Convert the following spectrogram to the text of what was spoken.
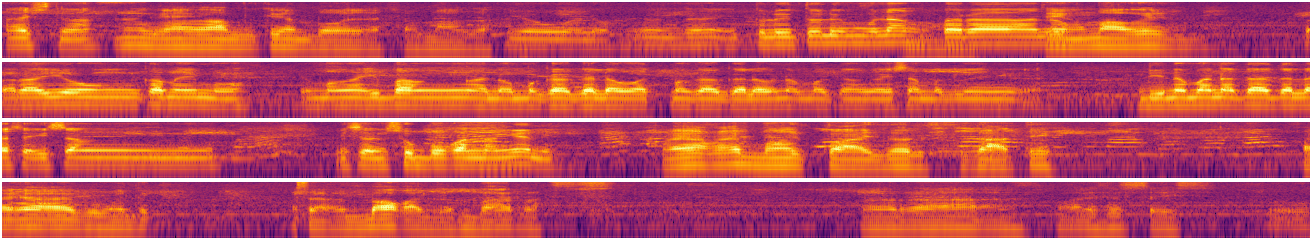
Ayos na. Ano, ginagamit ko yung bola sa umaga. Yung ano, yun, tuloy-tuloy mo lang para Ito ano, yung umaga yun. para yung kamay mo, yung mga ibang ano magagalaw at magagalaw na magkangay sa maging hindi naman nadadala sa isang isang subukan lang yan eh. Kaya kaya bumalik ko idol dati. Kaya bumalik sa bakal, ang baras. Para maka-exercise. Oo.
